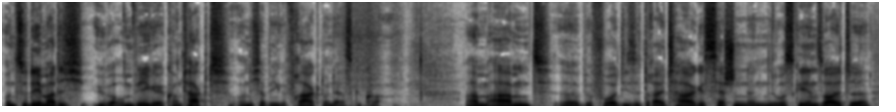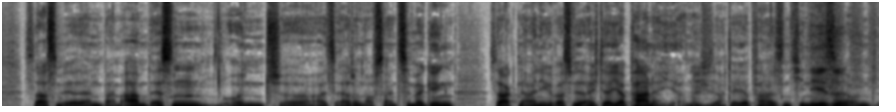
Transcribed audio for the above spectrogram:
Und zudem hatte ich über Umwege Kontakt und ich habe ihn gefragt und er ist gekommen. Am Abend, äh, bevor diese drei Tage Session dann losgehen sollte, saßen wir dann beim Abendessen und äh, als er dann auf sein Zimmer ging, sagten einige, was will eigentlich der Japaner hier? Und mhm. ich sagte, der Japaner ist ein Chinese und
